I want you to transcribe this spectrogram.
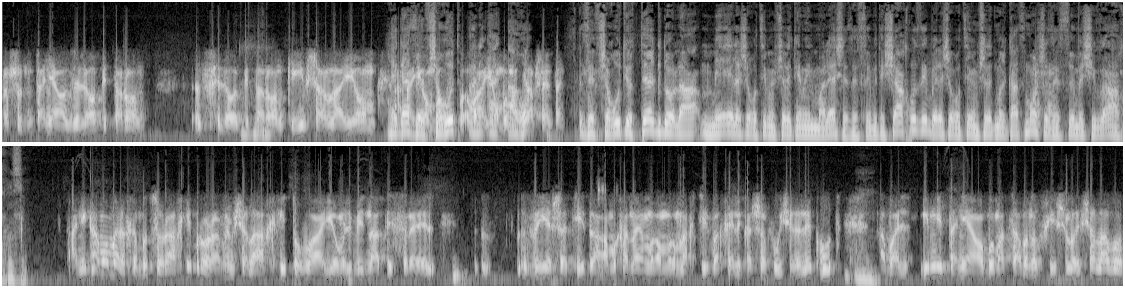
בראשות נתניהו, זה לא הפתרון. זה לא הפתרון, כי אי אפשר להיום, רגע, זה אפשרות, זה אפשרות יותר גדולה מאלה שרוצים ממשלת ימין מלא, שזה 29 אחוזים, ואלה שרוצים ממשלת מרכז שמאל, שזה 27 אחוזים. אני גם אומר לכם בצורה הכי ברורה, הממשלה הכי טובה היום למדינת ישראל זה יש עתיד, המחנה הממלכתי והחלק השפוי של הליכוד, mm. אבל עם נתניהו במצב הנוכחי שלו אפשר לעבוד.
